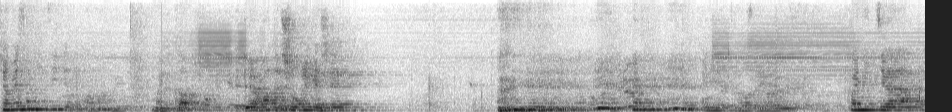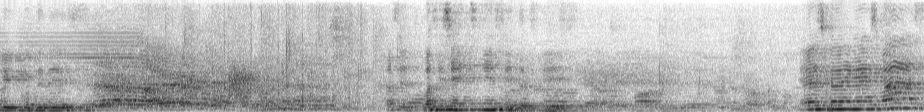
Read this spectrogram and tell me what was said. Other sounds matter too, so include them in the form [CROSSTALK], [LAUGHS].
照明さん気づいてるのかな？まあいいか。では待って照明消して。[LAUGHS] ありがとうございます。こんにちはゆいこてです。早稲早稲社1年生たちです。よろしくお願いします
